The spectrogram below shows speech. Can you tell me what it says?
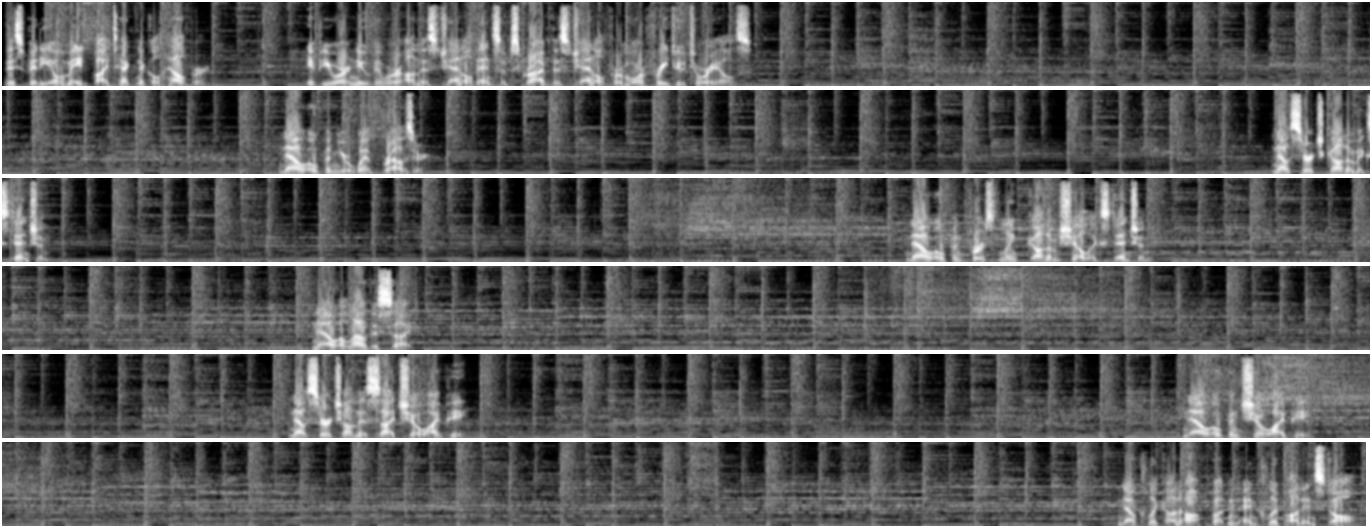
This video made by Technical Helper. If you are new viewer on this channel then subscribe this channel for more free tutorials. Now open your web browser. Now search GNOME extension. Now open first link GNOME shell extension. Now allow this site. Now search on this site show IP. Now open show IP. Now click on off button and click on install.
